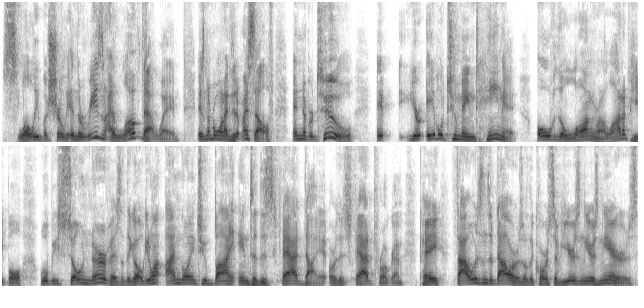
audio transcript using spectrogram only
slowly but surely. And the reason I love that way is number one, I did it myself. And number two it you're able to maintain it over the long run. A lot of people will be so nervous that they go, okay, you know what? I'm going to buy into this fad diet or this fad program, pay thousands of dollars over the course of years and years and years.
